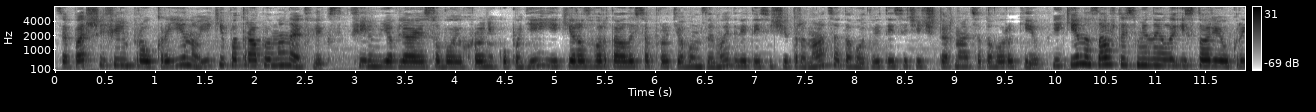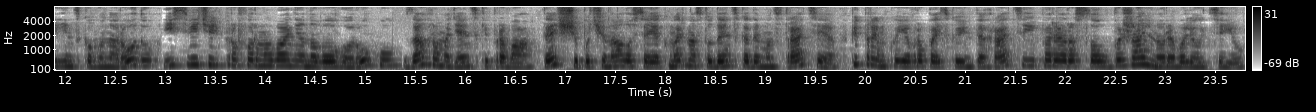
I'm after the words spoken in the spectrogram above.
Це перший фільм про Україну, який потрапив на Netflix. Фільм являє собою хроніку подій, які розгорталися протягом зими 2013-2014 років, які назавжди змінили історію українського народу і свідчать про формування нового руху за громадянські права. Те, що починалося як мирна студентська демонстрація, підтримку європейської інтеграції переросло в безжальну революцію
